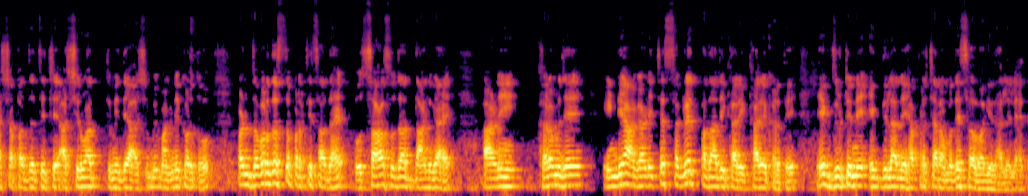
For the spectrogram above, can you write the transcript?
अशा पद्धतीचे आशीर्वाद तुम्ही द्या अशी मी मागणी करतो. पण जबरदस्त प्रतिसाद आहे उत्साहसुद्धा दांडगा आहे आणि खरं म्हणजे इंडिया आघाडीचे सगळेच पदाधिकारी कार्यकर्ते एकजुटीने एक दिलाने ह्या प्रचारामध्ये सहभागी झालेले आहेत.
